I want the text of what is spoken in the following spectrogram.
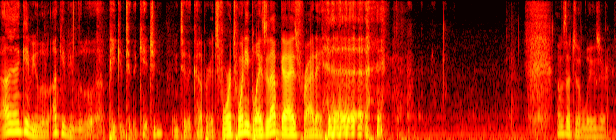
I'll give you a little. I'll give you a little uh, peek into the kitchen, into the cupboard. It's 4:20. Blaze it up, guys. Friday. I'm such a loser.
